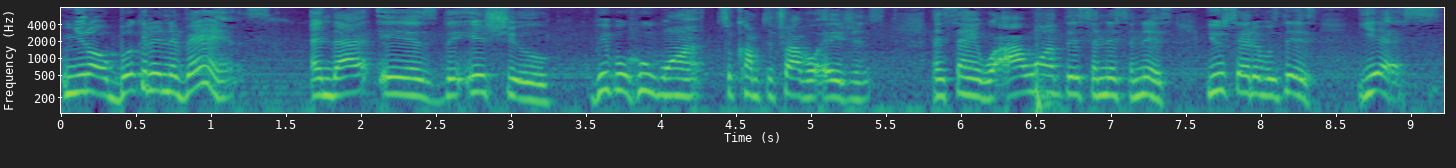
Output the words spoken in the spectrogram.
you know, book it in advance. And that is the issue. People who want to come to travel agents and saying, well, I want this and this and this. You said it was this. Yes,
